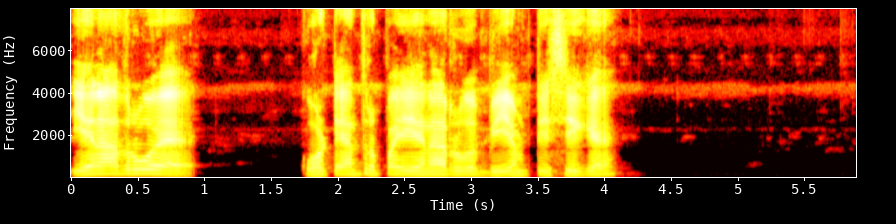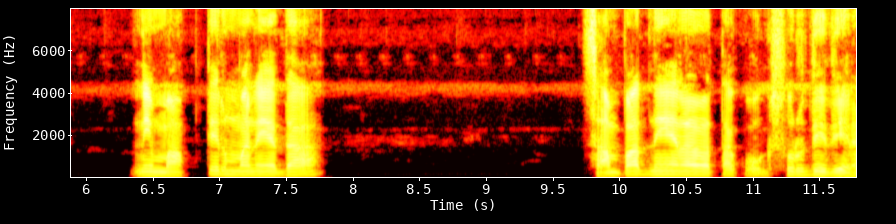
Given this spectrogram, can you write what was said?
ಏನಾದರೂ ಕೋಟ್ಯಾಂತರ ರೂಪಾಯಿ ಏನಾದ್ರು ಬಿ ಎಂ ಟಿ ಸಿಗೆ ನಿಮ್ಮ ಅಪ್ತಿರ ಮನೆಯದ ಸಂಪಾದನೆ ಏನಾರ ತಕೋಗಿ ಸುರಿದಿದ್ದೀರ?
